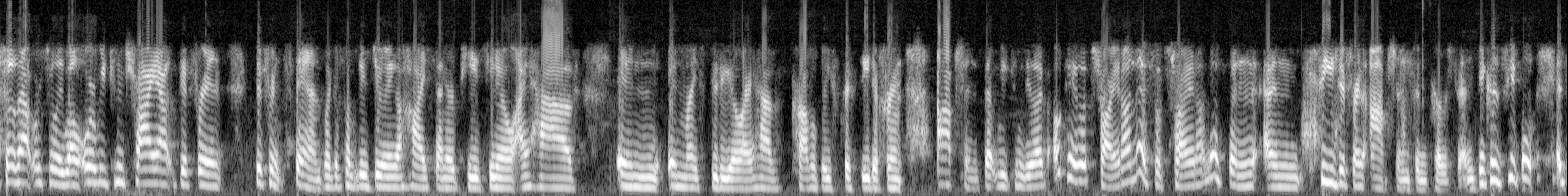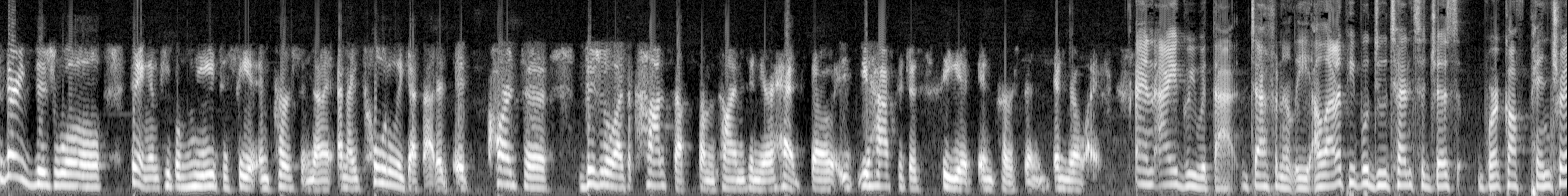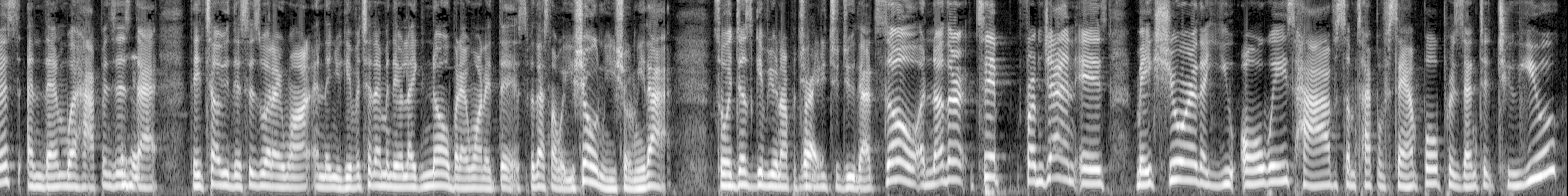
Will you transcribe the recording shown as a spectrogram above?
so that works really well. Or we can try out different different stands. Like if somebody's doing a high center piece, you know, I have in in my studio, I have probably fifty different options that we can be like, okay, let's try it on this, let's try it on this, and and see different options in person because people, it's a very visual thing, and people need to see it in person. And I, and I totally get that. It, it's hard to visualize a concept sometimes in your head, so you have to just see it in person in real life. And I agree with that. Definitely. A lot of people do tend to just work off Pinterest. And then what happens Mm-hmm. is that they tell you, this is what I want. And then you give it to them and they're like, no, but I wanted this. But that's not what you showed me. You showed me that. So it does give you an opportunity Right. to do that. So another tip from Jen is make sure that you always have some type of sample presented to you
